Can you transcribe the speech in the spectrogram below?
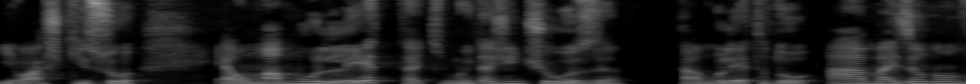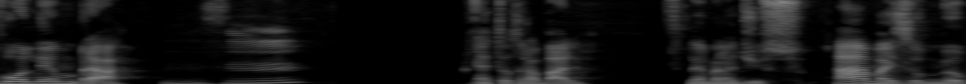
E eu acho que isso é uma muleta que muita gente usa. Tá? A muleta do, ah, mas eu não vou lembrar. Uhum. É teu trabalho. Lembrar disso. Ah, mas o meu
